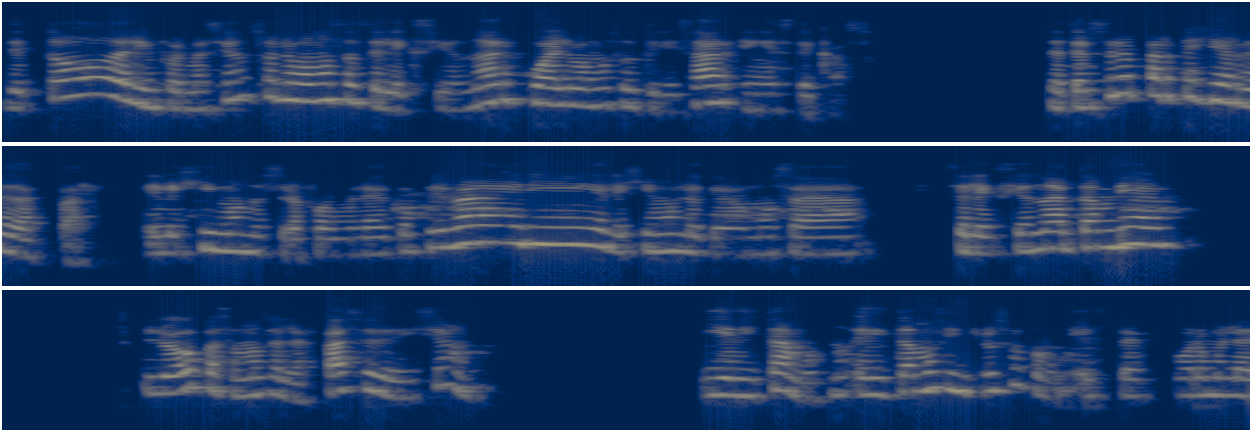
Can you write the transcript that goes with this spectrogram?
De toda la información solo vamos a seleccionar cuál vamos a utilizar en este caso. La tercera parte es ya redactar. Elegimos nuestra fórmula de copywriting, elegimos lo que vamos a seleccionar también. Luego pasamos a la fase de edición y editamos, ¿no? Editamos incluso con esta fórmula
